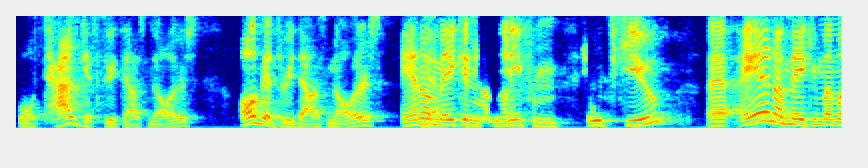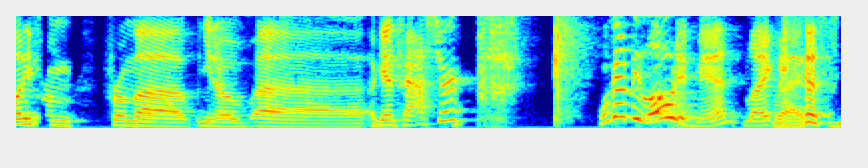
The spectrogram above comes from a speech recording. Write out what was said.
well, Taz gets three thousand dollars. I'll get three thousand dollars, and I'm Yeah. making my money from HQ, uh, and I'm making my money from from uh, you know uh, again faster. We're gonna be loaded, man. Like, Right. so-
